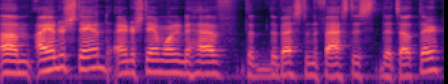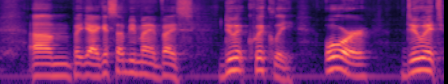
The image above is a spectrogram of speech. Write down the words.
Um, I understand. I understand wanting to have the, the best and the fastest that's out there. Um, but yeah, I guess that'd be my advice. Do it quickly or do it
